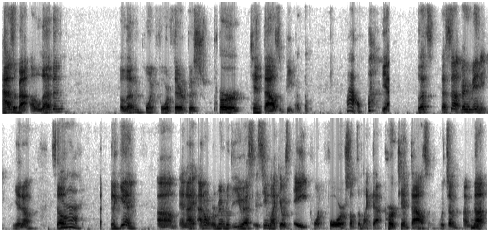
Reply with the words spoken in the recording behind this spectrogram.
has about 11, 11.4 therapists per 10,000 people. Wow. Yeah. Well, that's that's not very many, you know. So, yeah. but again, um, and I, I don't remember the U.S. It seemed like it was 8.4 or something like that per 10,000, which I'm I'm mm-hmm. not.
